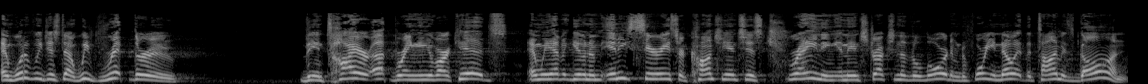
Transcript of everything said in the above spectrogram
and what have we just done? We've ripped through the entire upbringing of our kids and we haven't given them any serious or conscientious training in the instruction of the Lord. And before you know it, the time is gone.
